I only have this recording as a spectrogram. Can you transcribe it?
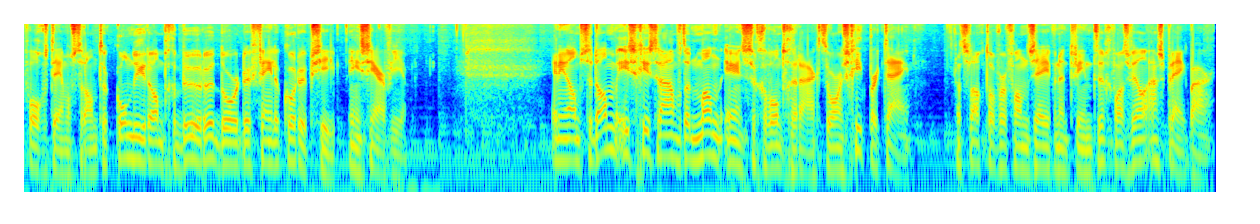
Volgens demonstranten kon die ramp gebeuren door de vele corruptie in Servië. En in Amsterdam is gisteravond een man ernstig gewond geraakt door een schietpartij. Het slachtoffer van 27 was wel aanspreekbaar.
